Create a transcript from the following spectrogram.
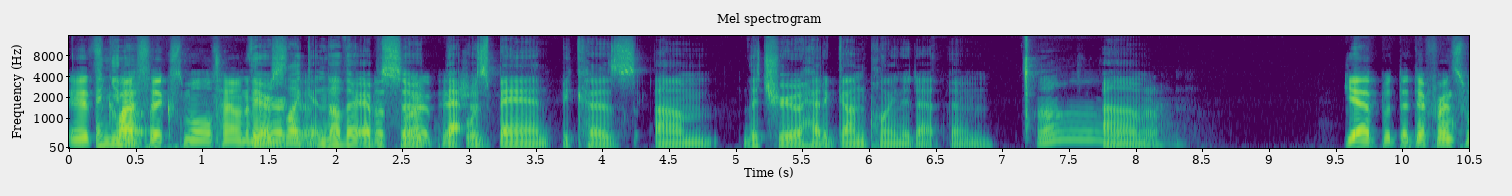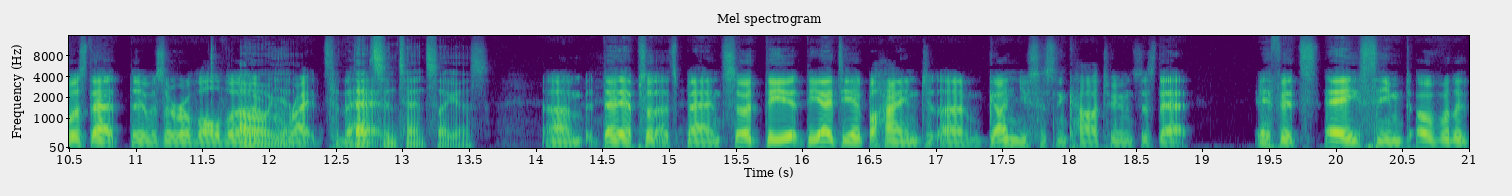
It's And you know, classic small town America. there's like another that's what I episode that was banned because um the trio had a gun pointed at them. Oh. Um, Yeah, but the difference was that there was a revolver Oh, yeah. right to the That's head. That's intense, I guess. um, the episode that's banned. So the the idea behind um, gun uses in cartoons is that if it's a seemed overly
